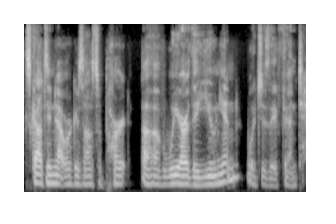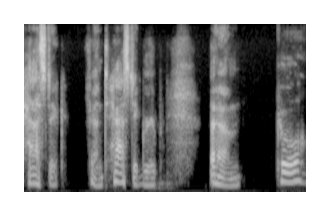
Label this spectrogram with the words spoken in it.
Skatune Network is also part of We Are the Union, which is a fantastic, fantastic group. Um, Cool.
